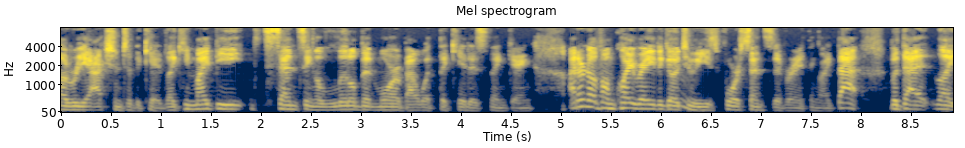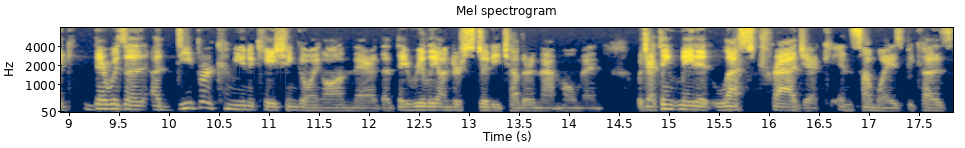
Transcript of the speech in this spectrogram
a reaction to the kid. Like he might be sensing a little bit more about what the kid is thinking. I don't know if I'm quite ready to go to hmm. he's force sensitive or anything like that, but that like there was a, a deeper communication going on there that they really understood each other in that moment, which I think made it less tragic in some ways because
